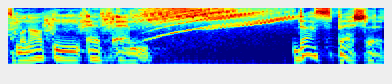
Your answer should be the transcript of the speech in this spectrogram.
Kosmonauten FM. Das Special.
